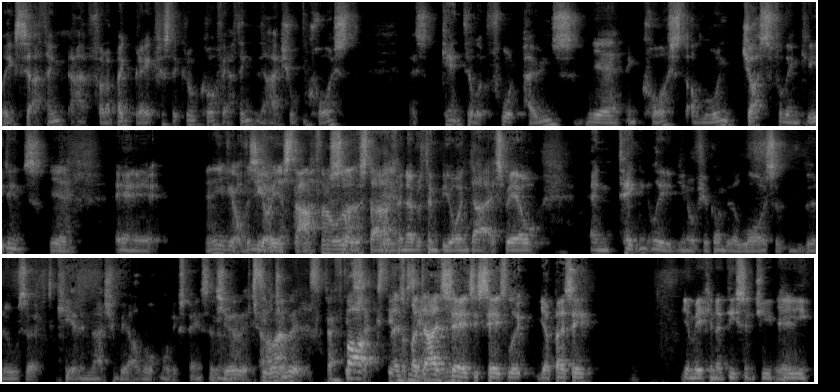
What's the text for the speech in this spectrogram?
Like, so I think uh, for a big breakfast at Gro Coffee, I think the actual cost is getting to like four pounds yeah, in cost alone just for the ingredients. yeah. Uh, And you've obviously got your staff and all sort that staff yeah. and everything beyond that as well. And technically, you know, if you're going by the laws of the rules of catering, that should be a lot more expensive. Sure, it's we're what charging. about 50, But 60%, as my dad says, he says, "Look, you're busy. You're making a decent GP.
